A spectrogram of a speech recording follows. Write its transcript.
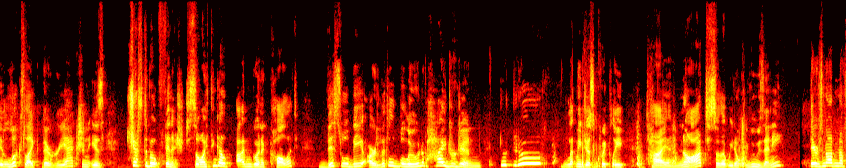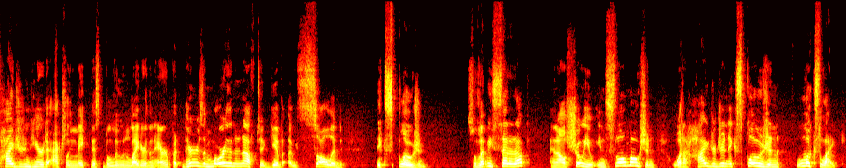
It looks like the reaction is just about finished, so I think i am going to call it. This will be our little balloon of hydrogen. Doo -doo -doo. Let me just quickly tie a knot so that we don't lose any. There's not enough hydrogen here to actually make this balloon lighter than air, but there is more than enough to give a solid explosion. So let me set it up, and I'll show you in slow motion what a hydrogen explosion looks like.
